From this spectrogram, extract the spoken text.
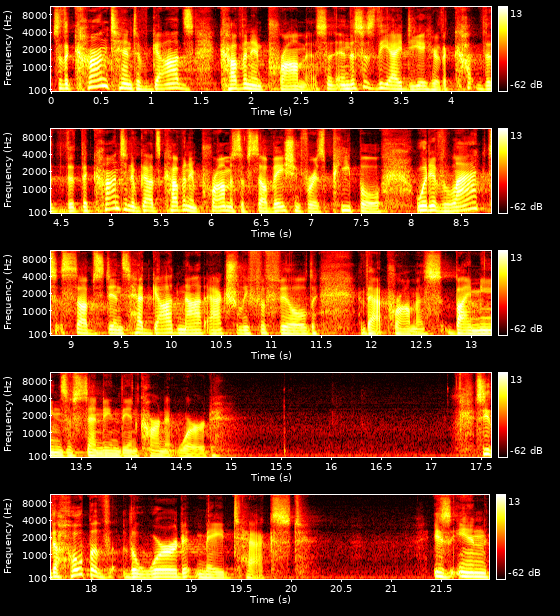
So, the content of God's covenant promise, and this is the idea here the, the, the, content of God's covenant promise of salvation for his people would have lacked substance had God not actually fulfilled that promise by means of sending the incarnate word. See, the hope of the Word made text is in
